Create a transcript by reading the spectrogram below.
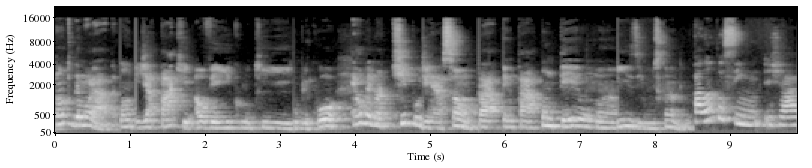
tanto demorada quanto de ataque ao veículo que publicou é o melhor tipo de reação para tentar conter uma crise, um escândalo? Falando assim, já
